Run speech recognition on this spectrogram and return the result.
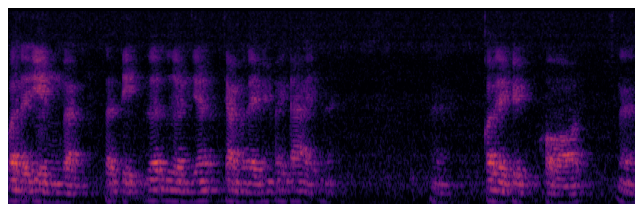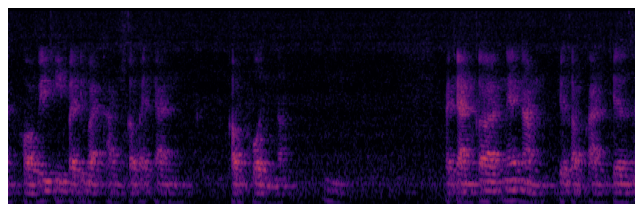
ว่าตัวเองแบบสติเลื่อนเลือนเยอะจำอะไรไม่ค่อยได้นะ ก็เลยไปขอนะขอวิธีปฏิบัติธรรมกับอาจารย์กำพลเนาะอาจารย์ก็แนะนำเกี่ยวกับการเจริญส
